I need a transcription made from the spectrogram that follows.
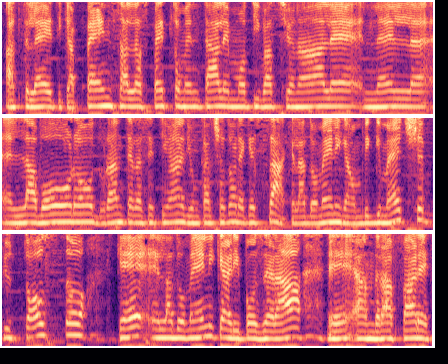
atletica, pensa all'aspetto mentale e motivazionale nel lavoro durante la settimana di un calciatore che sa che la domenica è un big match piuttosto che la domenica riposerà e andrà a fare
